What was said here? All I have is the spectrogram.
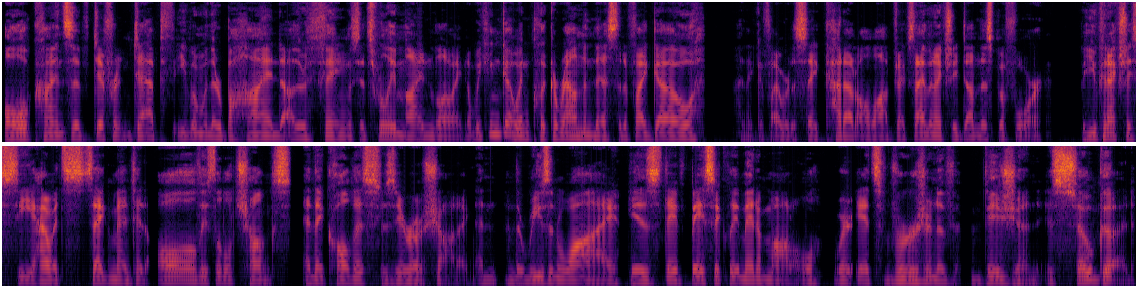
all kinds of different depth, even when they're behind other things. It's really mind blowing. And we can go and click around in this. And if I go, I think if I were to say cut out all objects, I haven't actually done this before but you can actually see how it's segmented all these little chunks and they call this zero shotting. And the reason why is they've basically made a model where its version of vision is so good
